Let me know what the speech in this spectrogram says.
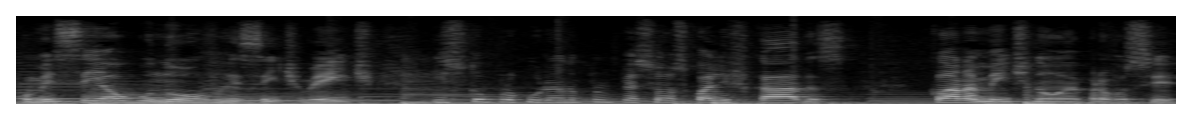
Comecei algo novo recentemente e estou procurando por pessoas qualificadas. Claramente não é para você.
